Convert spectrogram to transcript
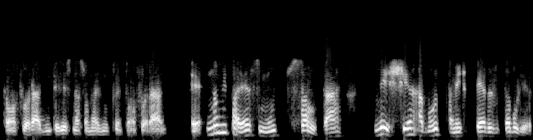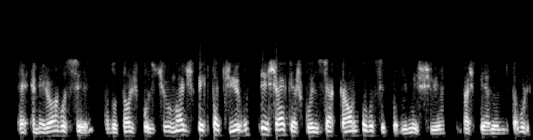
estão aflorados, interesses nacionais não estão aflorados, é, não me parece muito salutar mexer abruptamente pedras do tabuleiro. É, é, melhor você adotar um dispositivo mais de expectativa, deixar que as coisas se acalmem para você poder mexer nas pedras do tabuleiro.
